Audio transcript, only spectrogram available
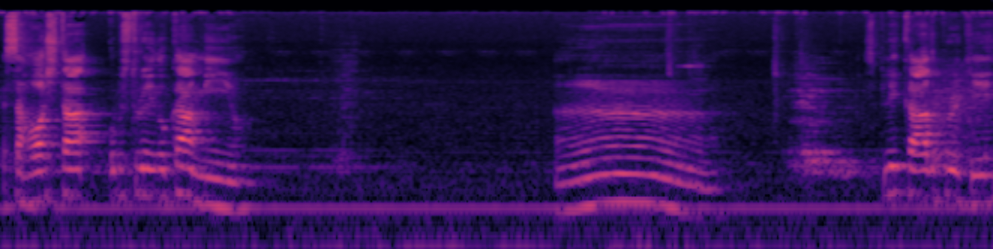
Essa rocha está obstruindo o caminho. Ah, explicado por quê.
